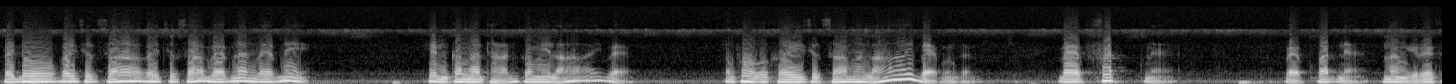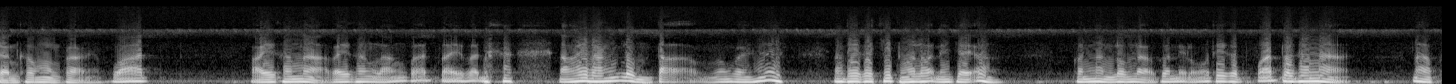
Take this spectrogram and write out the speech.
ไปดูไปศึกษาไปศึกษาแบบนั่นแบบนี้ เช่นกรรมฐานก็มีหลายแบบบลวงพ่อก็เคยศึกษามาหลายแบบเหมือนกัน แบบฟัดเนี่ยแบบวัดเนี่ย นั่งอยู่ด้วยกันเข้าห้องพระวัด ไปข้างหน้า ไปข้างหลังวัดไปวัดหายหลังล่มตามลงไปเฮ้ยบางทีก็คิดหัวเราะในใจ เออคนนั่นลมแล้วคนนี้หลงบางทีก็วัดไปข้างหน้า หน้าผ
